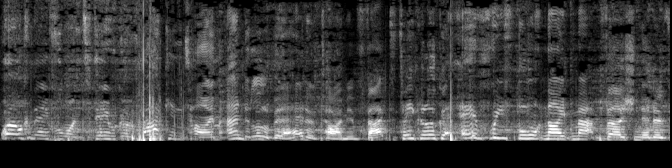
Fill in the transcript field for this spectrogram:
Welcome everyone, today we're going back in time and a little bit ahead of time in fact to take a look at every Fortnite map version that has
